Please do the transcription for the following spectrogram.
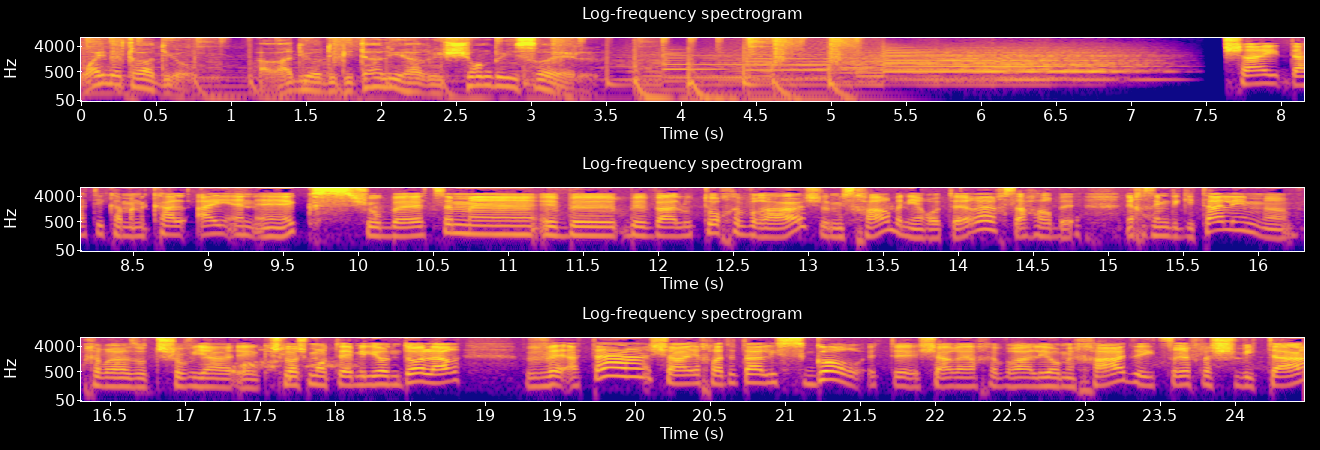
ויינט רדיו, הרדיו דיגיטלי הראשון בישראל. שי דתיק, המנכ"ל INX, שהוא בעצם אה, בבעלותו חברה של מסחר בניירות ערך, סחר בנכסים דיגיטליים, החברה הזאת שוויה אה, כ-300 מיליון דולר, ואתה, שי, החלטת לסגור את אה, שערי החברה ליום אחד, להצטרף לשביתה.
